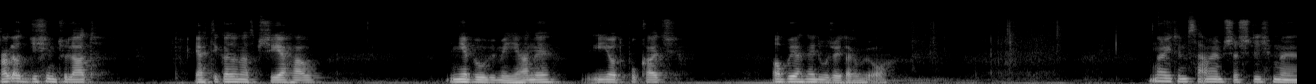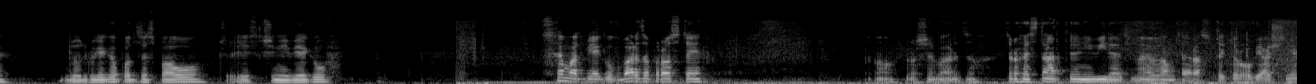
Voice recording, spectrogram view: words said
Ale od 10 lat, jak tylko do nas przyjechał, nie był wymieniany i odpukać, oby jak najdłużej tak było. No i tym samym przeszliśmy do drugiego podzespołu, czyli skrzyni biegów. Schemat biegów bardzo prosty. O, proszę bardzo. Trochę starty nie widać, no ja wam teraz tutaj to objaśnię.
